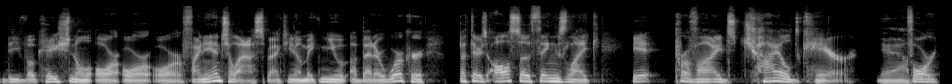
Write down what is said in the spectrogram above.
the vocational or or or financial aspect. You know, making you a better worker. But there's also things like it provides childcare Yeah. for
